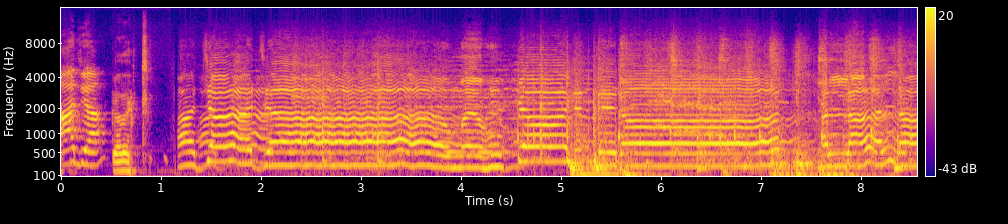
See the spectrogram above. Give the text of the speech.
आ जा करेक्ट आजा जा मैं हूँ प्यार तेरा अल्लाह अल्लाह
